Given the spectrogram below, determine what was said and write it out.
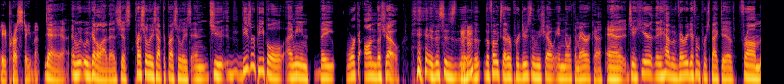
a press statement. Yeah, yeah, yeah. And we, we've got a lot of that. It's just press release after press release. And to these are people, I mean, they work on the show. this is the, Mm-hmm. the, the folks that are producing the show in North America. And to hear they have a very different perspective from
